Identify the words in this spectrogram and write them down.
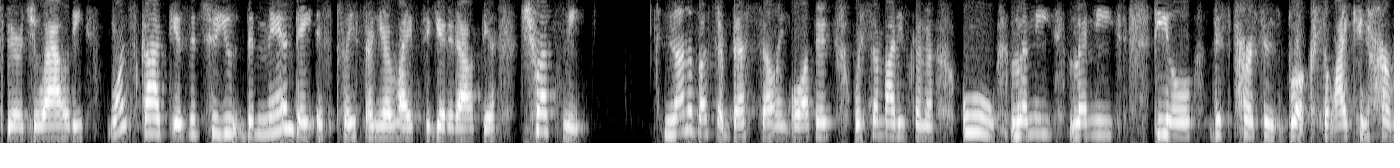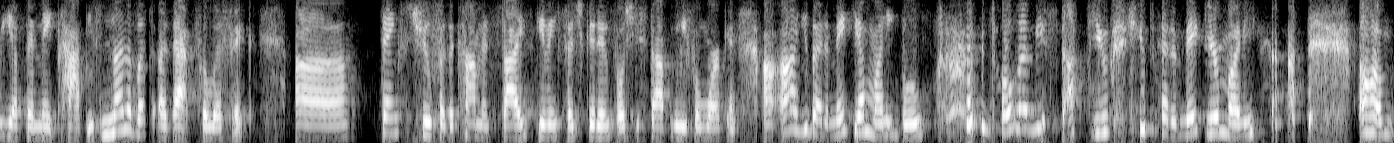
spirituality. Once God gives it to you, the mandate is placed on your life to get it out there. Trust me, None of us are best-selling authors where somebody's gonna, ooh, let me let me steal this person's book so I can hurry up and make copies. None of us are that prolific. Uh, Thanks, True, for the comment. Cy's giving such good info. She's stopping me from working. Uh-uh, you better make your money, boo. Don't let me stop you. You better make your money. um,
